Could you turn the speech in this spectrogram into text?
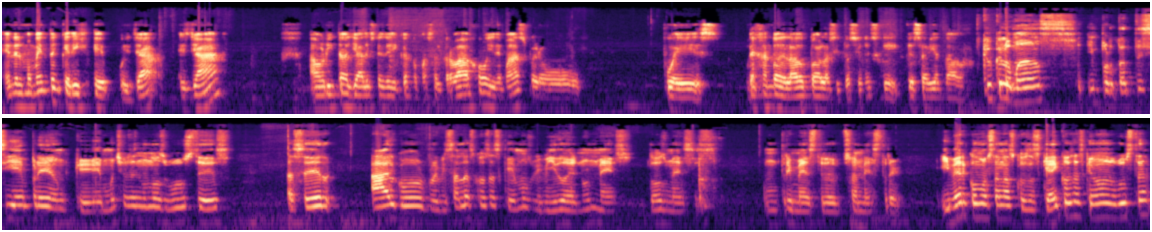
en el momento en que dije, pues ya, es ya, ahorita ya le estoy dedicando más al trabajo y demás, pero pues dejando de lado todas las situaciones que, se habían dado. Creo que lo más importante siempre, aunque muchas veces no nos guste, es hacer algo, revisar las cosas que hemos vivido en un mes, dos meses, un trimestre, semestre, y ver cómo están las cosas. Que hay cosas que no nos gusta,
